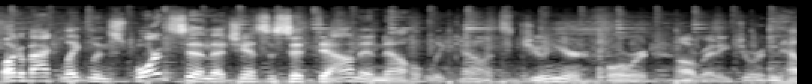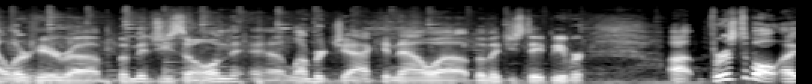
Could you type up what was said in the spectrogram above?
Welcome back, Lakeland Sports, and a chance to sit down. And now, holy cow, it's junior forward already. Jordan Heller here, uh, Bemidji Zone, uh, Lumberjack, and now uh, Bemidji State Beaver. Uh, first of all, uh,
